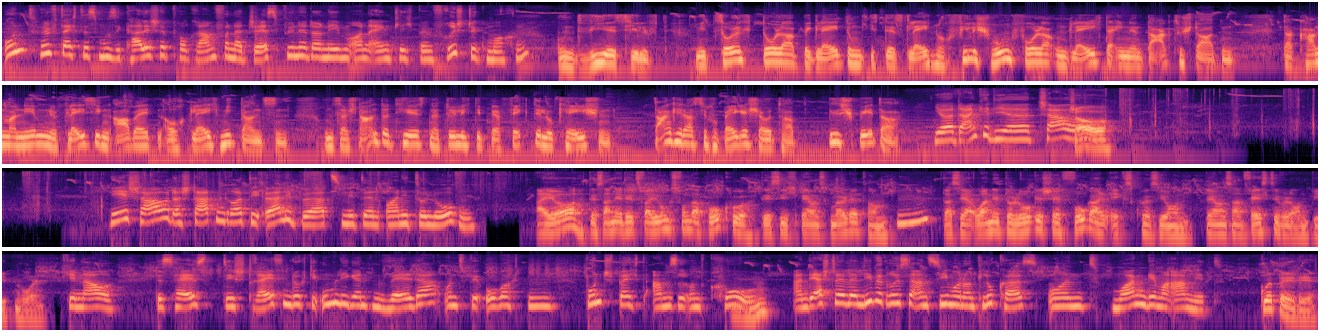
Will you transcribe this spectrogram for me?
Und hilft euch das musikalische Programm von der Jazzbühne da nebenan eigentlich beim Frühstück machen? Und wie es hilft. Mit solch toller Begleitung ist es gleich noch viel schwungvoller und leichter in den Tag zu starten. Da kann man neben den fleißigen Arbeiten auch gleich mittanzen. Unser Standort hier ist natürlich die perfekte Location. Danke, dass ihr vorbeigeschaut habt. Bis später. Ja, danke dir. Ciao. Ciao. Hey, schau, da starten gerade die Early Birds mit den Ornithologen. Ah ja, das sind ja die zwei Jungs von der BOKU, die sich bei uns gemeldet haben, dass sie eine ornithologische Vogelexkursion bei uns am Festival anbieten wollen. Genau. Das heißt, die streifen durch die umliegenden Wälder und beobachten Buntspecht, Amsel und Co. An der Stelle liebe Grüße an Simon und Lukas und morgen gehen wir auch mit. Gute Idee.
